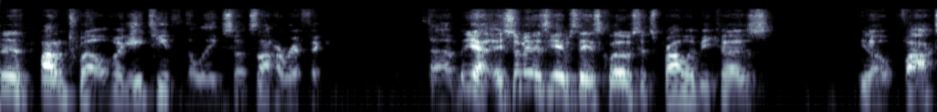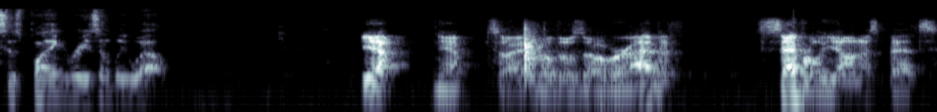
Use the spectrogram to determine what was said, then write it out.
eh, bottom 12, like 18th in the league, so it's not horrific. Uh, but yeah, assuming this game stays close, it's probably because you know Fox is playing reasonably well. Yeah, yeah. So I throw those over. I have a, several Giannis bets.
